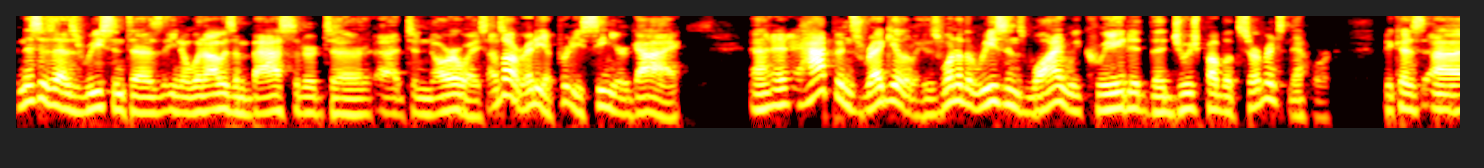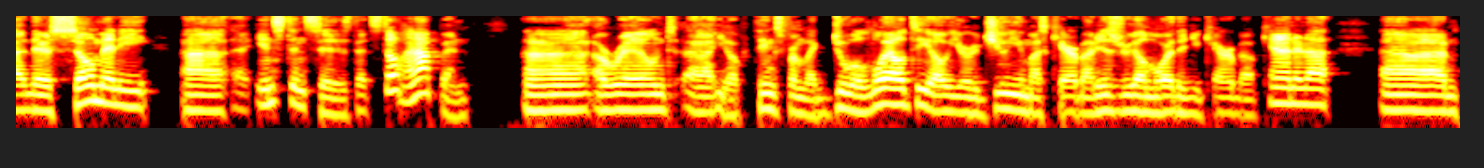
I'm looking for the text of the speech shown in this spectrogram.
And this is as recent as you know when I was ambassador to uh, to Norway. So I was already a pretty senior guy, and it happens regularly. It's one of the reasons why we created the Jewish Public Servants Network because uh, there's so many uh, instances that still happen uh, around uh, you know things from like dual loyalty. Oh, you're a Jew, you must care about Israel more than you care about Canada. Um,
